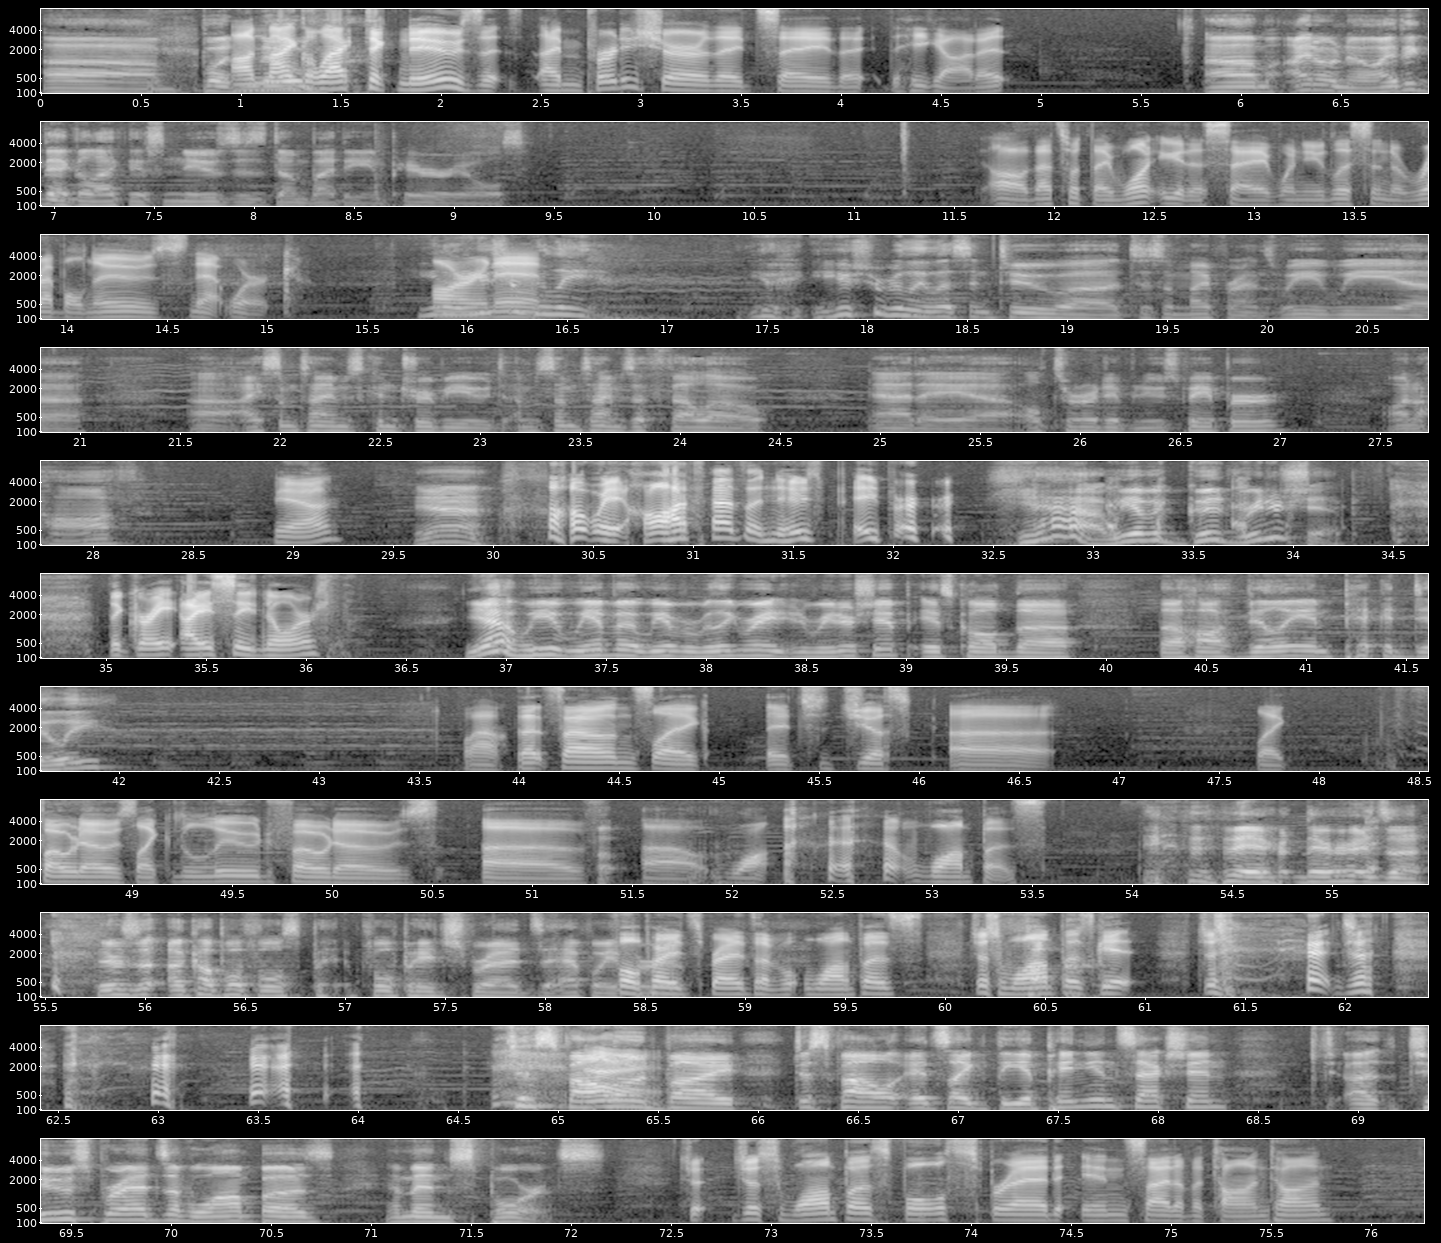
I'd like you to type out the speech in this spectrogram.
Um, but On no, my Galactic News, it, I'm pretty sure they'd say that he got it. Um, I don't know. I think that Galactus News is done by the Imperials. Oh, that's what they want you to say when you listen to Rebel News Network. You, know, you should really, you, you should really listen to uh, to some of my friends. We we uh, uh, I sometimes contribute. I'm sometimes a fellow at a uh, alternative newspaper on Hoth. Yeah? Yeah, Oh, wait, Hoth has a newspaper? yeah. We have a good readership. the Great Icy North? Yeah, we we have a we have a really great readership. It's called the the Hothvillian Piccadilly. Wow, that sounds like it's just uh like photos, like lewd photos of uh wa- wampas. there there is a there's a, couple full sp- full page spreads halfway Full through. page spreads of wampas. Just wampas get just just just followed right. by just follow it's like the opinion section uh, two spreads of wampas and then sports ju- just wampas full spread inside of a tauntaun.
